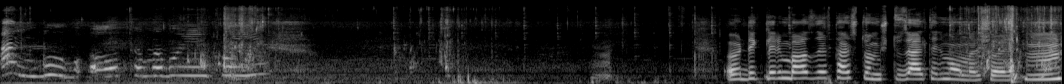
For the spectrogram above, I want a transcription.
anne bu, bu ortama buraya koyayım. Ördeklerin bazıları ters dönmüş. Düzeltelim onları şöyle. Hı.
